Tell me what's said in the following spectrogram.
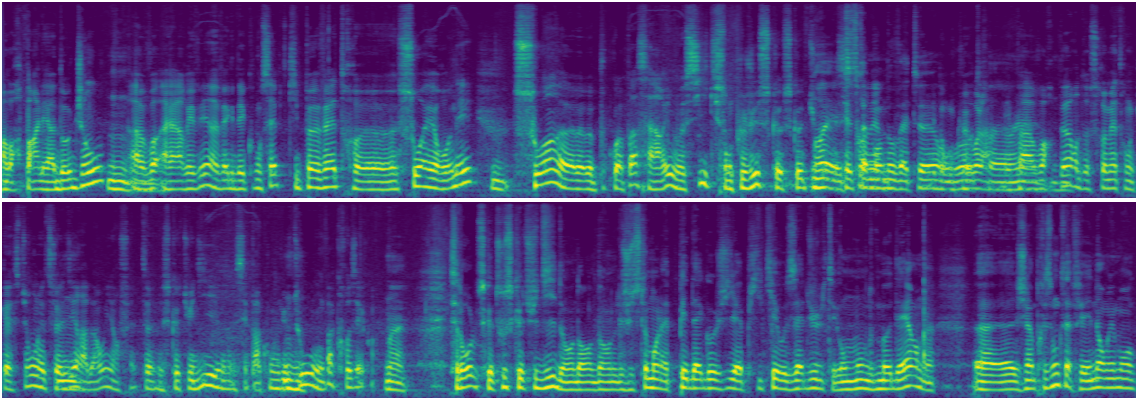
avoir parlé à d'autres gens, mmh. avoir, arriver avec des concepts qui peuvent être euh, soit erronés, mmh. soit euh, pourquoi pas, ça arrive aussi qui sont plus justes que ce que tu ouais, c'est très novateur. Donc euh, voilà, et pas avoir peur de se remettre en question et de se mmh. dire ah bah oui en fait ce que tu dis c'est pas con du tout, on va creuser quoi. Ouais. C'est drôle parce que tout ce que tu dis dans, dans, dans, justement la pédagogie appliquée aux adultes et au monde moderne, j'ai l'impression que ça fait énormément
